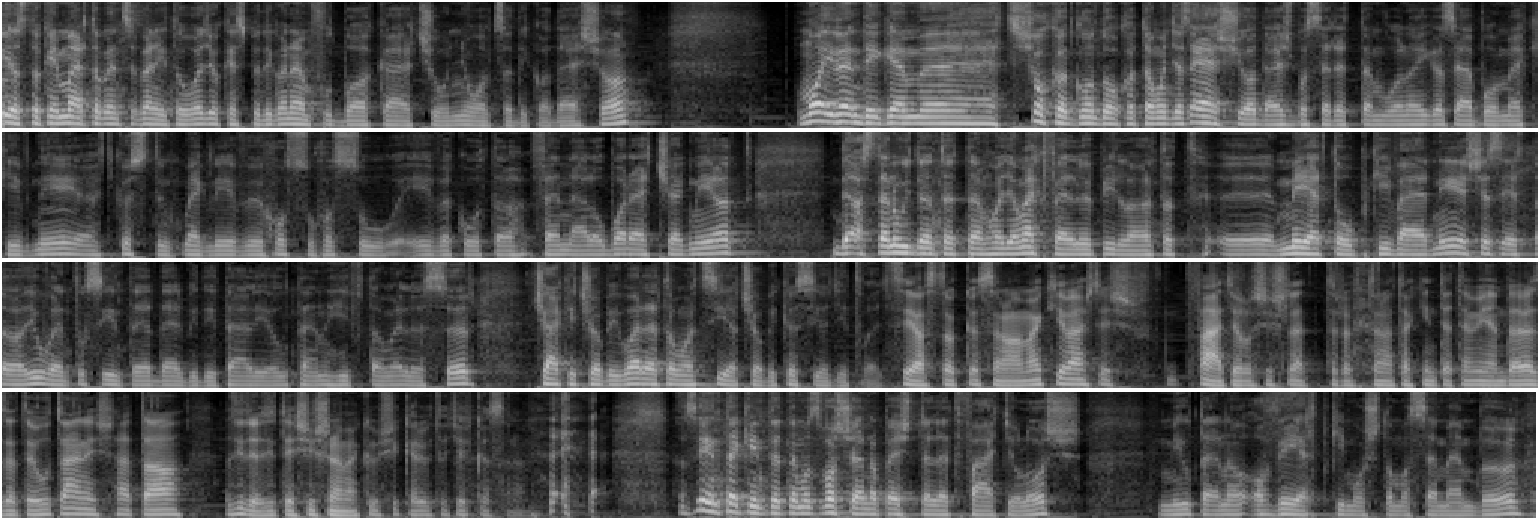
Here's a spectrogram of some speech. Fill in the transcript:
Sziasztok, én Márta Bence Benito vagyok, ez pedig a Nem Futball Kárcsó 8. adása. A mai vendégem, hát sokat gondolkodtam, hogy az első adásba szerettem volna igazából meghívni, egy köztünk meglévő hosszú-hosszú évek óta fennálló barátság miatt de aztán úgy döntöttem, hogy a megfelelő pillanatot e, méltóbb kivárni, és ezért a Juventus Inter Derby d'Italia után hívtam először Csáki Csabi barátomat. Szia Csabi, köszi, hogy itt vagy. Sziasztok, köszönöm a meghívást, és fátyolos is lett rögtön a tekintetem ilyen bevezető után, és hát a, az időzítés is remekül sikerült, úgyhogy köszönöm. az én tekintetem az vasárnap este lett fátyolos, miután a, a vért kimostam a szememből.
